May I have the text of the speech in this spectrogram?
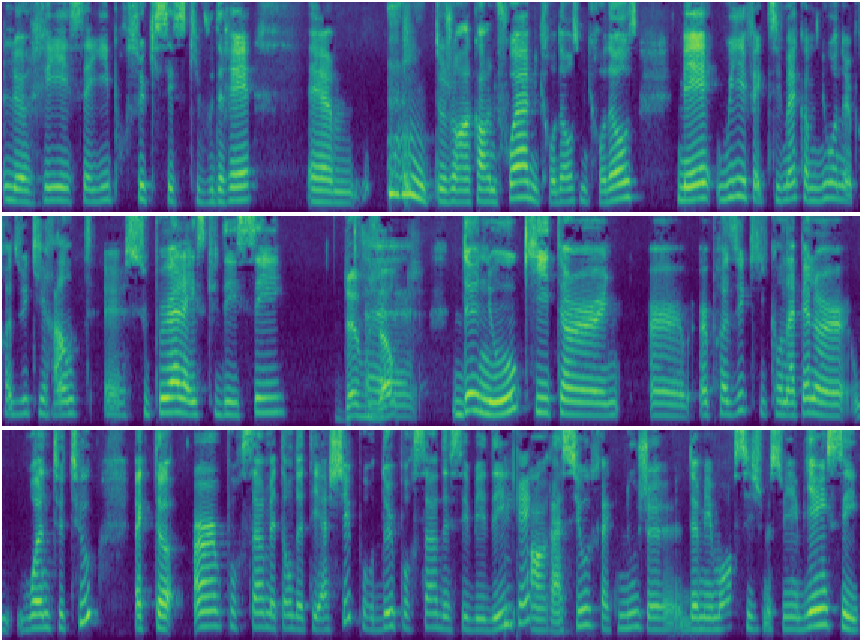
le réessayer pour ceux qui c'est ce qu'ils voudraient. Euh, toujours encore une fois, microdose, microdose. Mais oui, effectivement, comme nous, on a un produit qui rentre euh, sous peu à la SQDC De vous euh, autres? de nous, qui est un, un, un produit qui qu'on appelle un one to two. Fait que t'as 1%, mettons, de THC pour 2% de CBD en ratio. Fait que nous, je, de mémoire, si je me souviens bien, c'est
